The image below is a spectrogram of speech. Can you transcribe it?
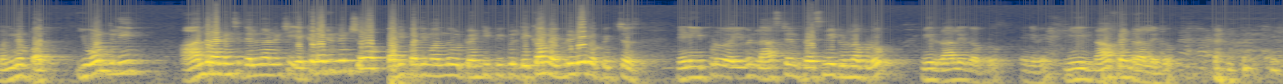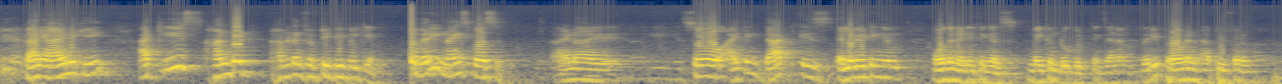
minimum you won't believe Andhra నుంచి తెలంగాణ నుంచి ఎక్కడెక్కడి నుంచో పది పది మంది twenty people they come everyday for pictures నేను ఇప్పుడు even last time press meet ఉన్నప్పుడు మీరు రాలేదు అప్పుడు. ఎనీవే మీ నా ఫ్రెండ్ రాలేదు. కానీ ఆయనకి at least hundred hundred and fifty people came very nice person ఆయన so I think that is elevating him more than anything else, make him do good things. And I'm very proud and happy for him.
